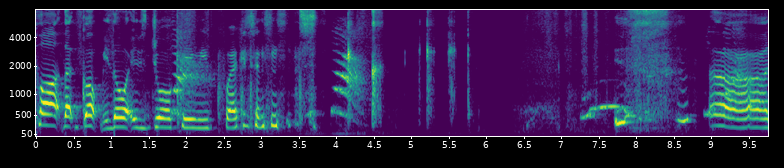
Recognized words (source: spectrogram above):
part that got me though is Joe Keery pregnant. Ah,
